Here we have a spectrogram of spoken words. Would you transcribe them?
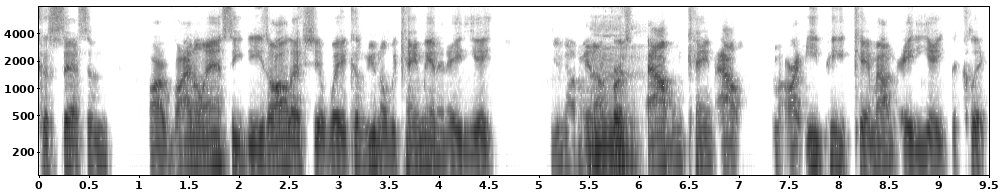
cassettes and our vinyl and CDs, all that shit. Way because you know we came in in '88. You know what I mean? Our first Mm. album came out. Our EP came out in '88. The Click.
